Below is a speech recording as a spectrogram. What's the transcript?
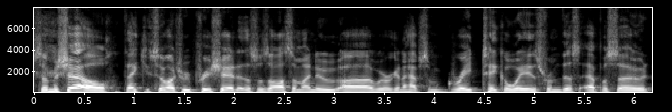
So, Michel, thank you so much. We appreciate it. This was awesome. I knew uh, we were going to have some great takeaways from this episode.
